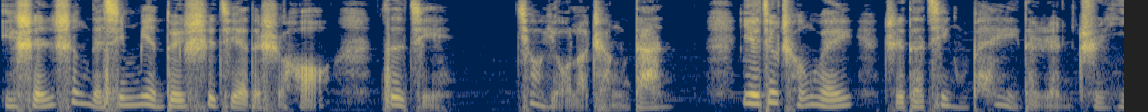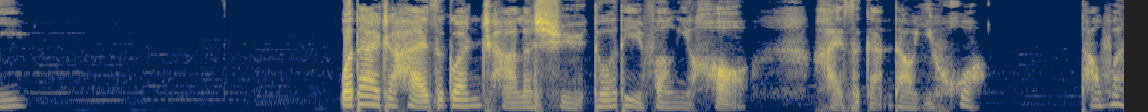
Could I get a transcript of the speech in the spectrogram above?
以神圣的心面对世界的时候，自己就有了承担，也就成为值得敬佩的人之一。我带着孩子观察了许多地方以后，孩子感到疑惑，他问：“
